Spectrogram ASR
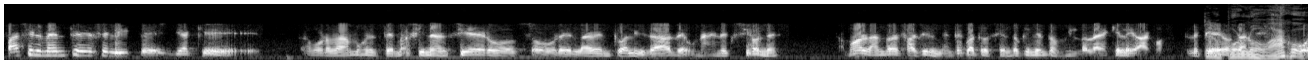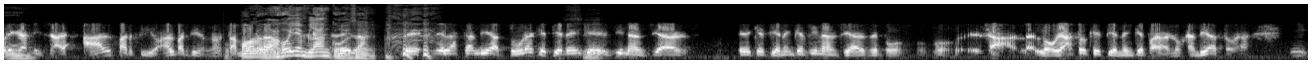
Fácilmente, Felipe, ya que abordamos el tema financiero sobre la eventualidad de unas elecciones, estamos hablando de fácilmente 400, 500 mil dólares que le va a le Pero por lo bajo. Organizar al partido, al partido. No, estamos por lo bajo y en blanco. De, de, las candidaturas que tienen que financiar eh, que tienen que financiarse por, o sea, los gastos que tienen que pagar los candidatos. Y,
